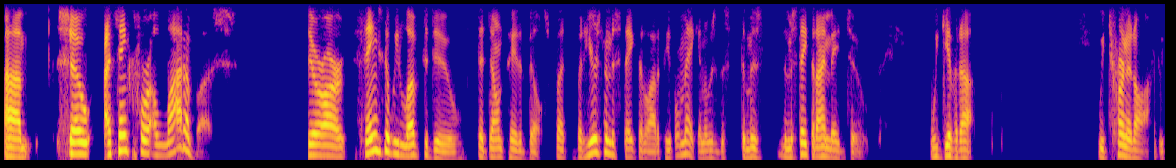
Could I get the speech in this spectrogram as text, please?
Um, so I think for a lot of us, there are things that we love to do that don't pay the bills. But but here's the mistake that a lot of people make, and it was the the, mis- the mistake that I made too. We give it up. We turn it off. We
